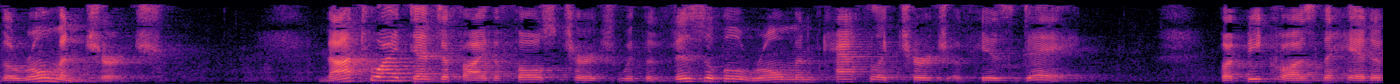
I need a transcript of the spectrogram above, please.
the Roman church, not to identify the false church with the visible Roman Catholic Church of his day, but because the head of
